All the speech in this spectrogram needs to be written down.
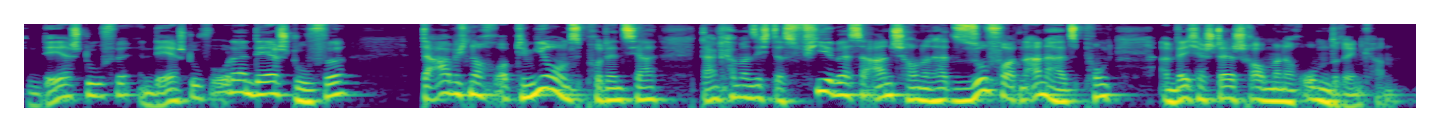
in der Stufe, in der Stufe oder in der Stufe, da habe ich noch Optimierungspotenzial, dann kann man sich das viel besser anschauen und hat sofort einen Anhaltspunkt, an welcher Stellschraube man nach oben drehen kann.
